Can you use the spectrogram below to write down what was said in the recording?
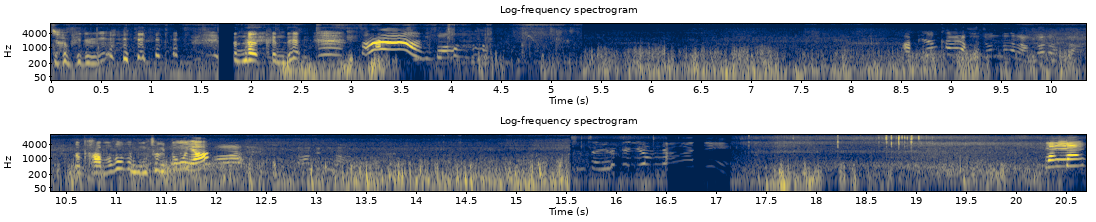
저 비둘기? 존나 큰데? 아! 무서워 아 비상 카메라 가져온다는 안 가져왔다 너 바보 호구 뭉청이 똥이야? 아 짜증나 진짜 이렇게 귀엽냐 멍멍.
